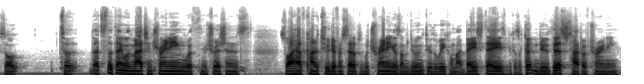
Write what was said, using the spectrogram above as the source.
So to, that's the thing with matching training with nutrition. So I have kind of two different setups with training as I'm doing through the week on my base days because I couldn't do this type of training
